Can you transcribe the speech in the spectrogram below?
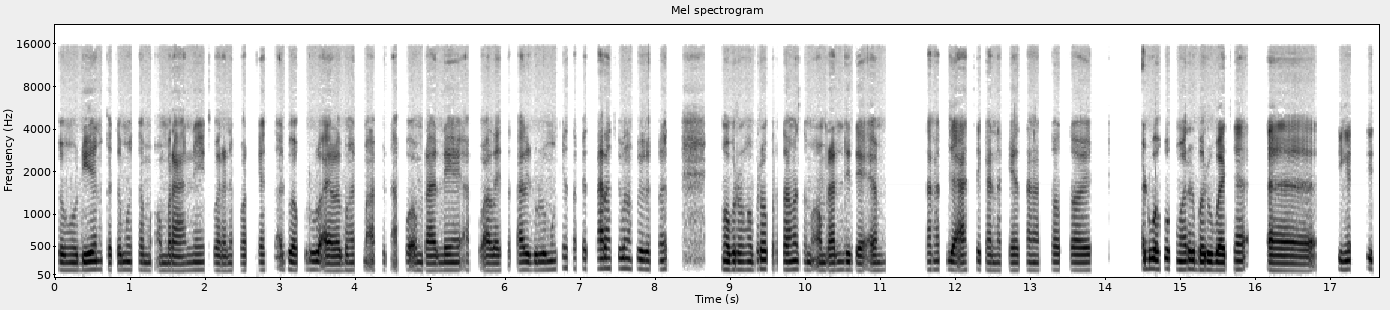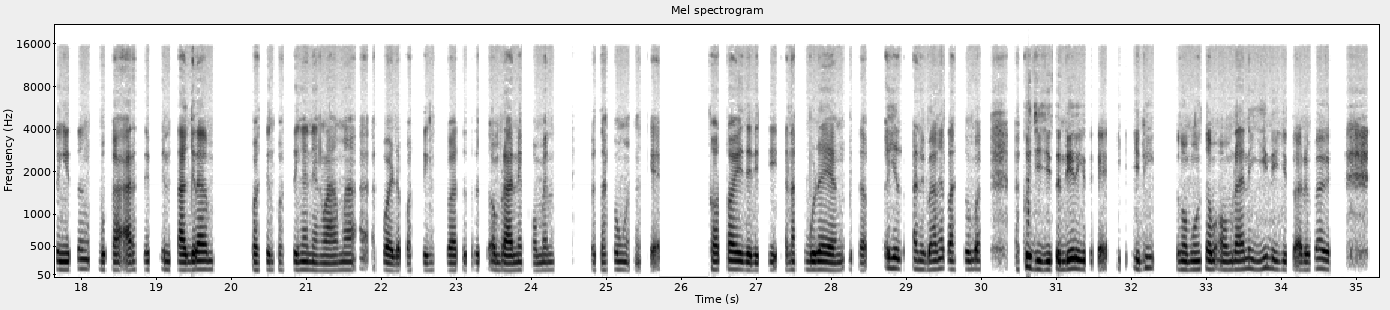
kemudian ketemu sama Om Rane suaranya podcast. Aduh aku dulu ayah banget maafin aku Om Rane. Aku alay sekali dulu mungkin sampai sekarang cuma aku ingat banget. Ngobrol-ngobrol pertama sama Om Rane di DM sangat gak asik anaknya sangat sotoy. Aduh aku kemarin baru baca uh, inget iseng-iseng buka arsip Instagram posting-postingan yang lama. Aku ada posting sesuatu terus Om Rane komen terus aku kayak sotoy jadi si anak muda yang bisa oh iya aneh banget lah sumpah. Aku jijik sendiri gitu kayak ini ngomong sama Om Rani gini gitu aneh banget.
